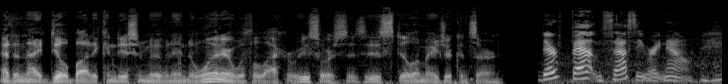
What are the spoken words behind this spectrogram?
at an ideal body condition moving into winter with a lack of resources is still a major concern. They're fat and sassy right now, mm-hmm.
